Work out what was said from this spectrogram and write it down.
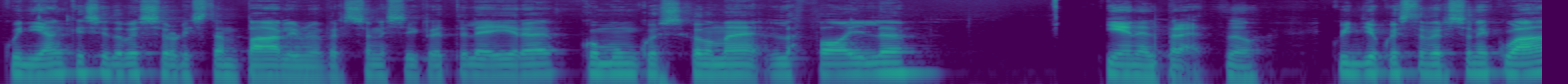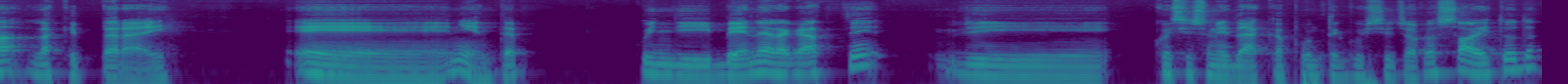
Quindi anche se dovessero ristamparle in una versione Secret Layer, comunque secondo me la foil tiene il prezzo. Quindi io questa versione qua la kipperei. E niente. Quindi bene ragazzi, vi... questi sono i deck appunto in cui si gioca Solitude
